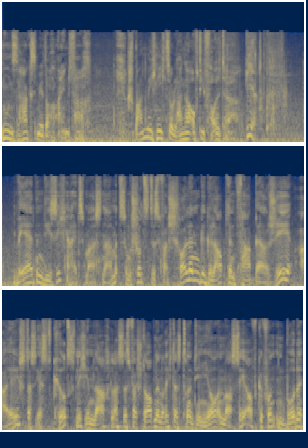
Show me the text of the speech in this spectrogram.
Nun sag's mir doch einfach. Spann mich nicht so lange auf die Folter. Hier. Werden die Sicherheitsmaßnahmen zum Schutz des verschollen geglaubten Fabergé-Eis, das erst kürzlich im Nachlass des verstorbenen Richters Trintignant in Marseille aufgefunden wurde,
